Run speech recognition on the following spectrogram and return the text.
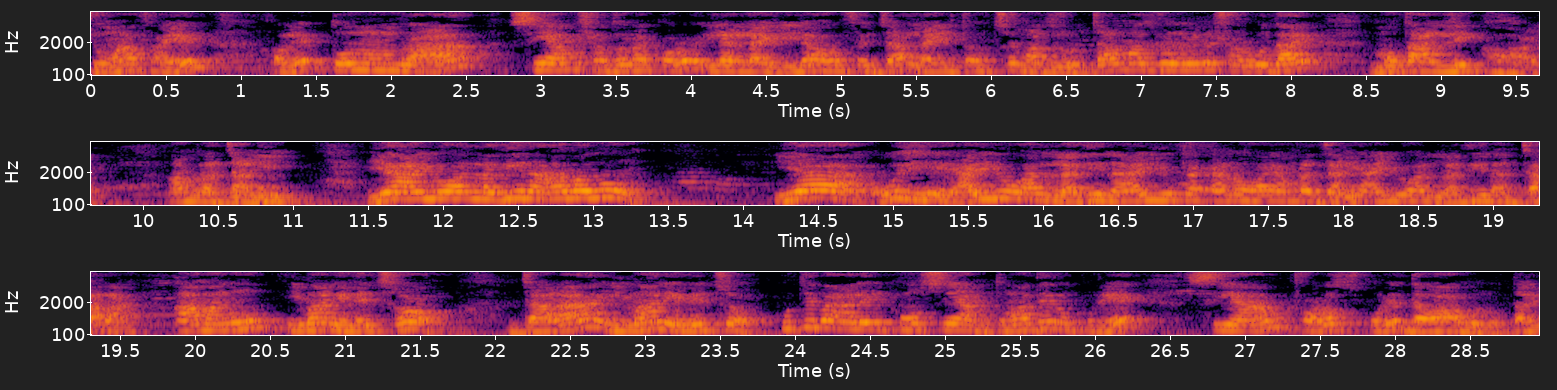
জমা ফাইল ফলে তোমরা সিয়াম সাধনা করো, ইলা লাইল ইলা হরফে যা লাইলটা হচ্ছে মাজরুর যা মাজরুর মিলে সর্বদাই মোতাল্লিক হয়, আমরা জানি। ইয়া আইয়ু আল্লাযীনা আমানু ইয়া, ওই হে আইয়ু আল্লাযীনা, আইয়ুটা কেন হয় আমরা জানি, আইয়ু আল্লাযীনা যারা আমানু ঈমান এনেছ, যারা ঈমান এনেছ, কুতিবা আলাইকুমুস সিয়াম, তোমাদের উপরে সিয়াম ফরজ করে দেওয়া হলো। তাহলে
